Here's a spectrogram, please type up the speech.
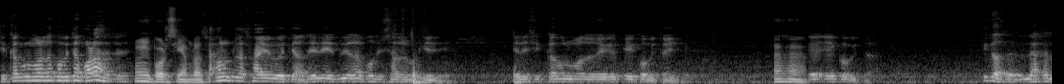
শিক্ষাগুরু মর্যাদা কবিতা পড়া হয়েছে? পড়ছি আমরা। এখন ক্লাস ফাইভের বইতে আছে এই যে দুই হাজার পঁচিশ সালের বই এই যে। এই যে শিক্ষাগুরু মর্যাদা এই- কবিতা এই যে। হ্যাঁ হ্যাঁ। এই কবিতা। ঠিক আছে লেখেন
